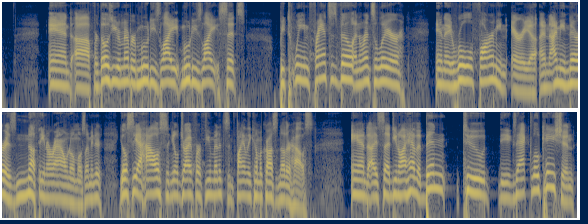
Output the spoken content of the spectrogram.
And uh, for those of you who remember Moody's Light, Moody's Light sits between Francesville and Rensselaer in a rural farming area, and I mean there is nothing around almost. I mean there, you'll see a house and you'll drive for a few minutes and finally come across another house. And I said, you know, I haven't been to the exact location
